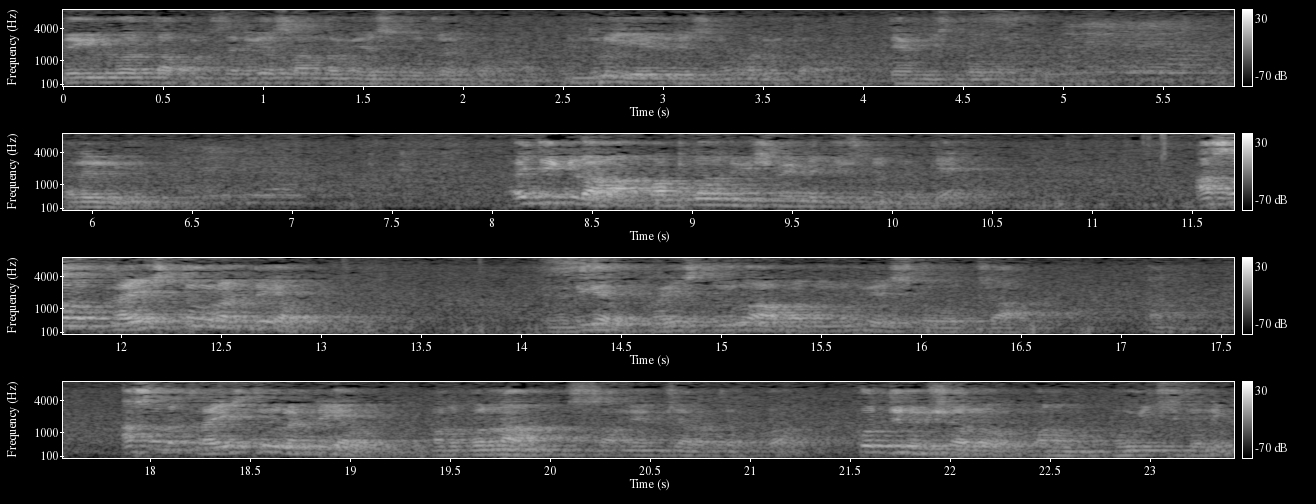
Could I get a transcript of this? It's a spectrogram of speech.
మిగిలిన వారు తప్పనిసరిగా సంఘం వేసుకోవచ్చు అంటున్నారు ఇందులో ఏది వేసినా అడుగుతాను దేవుని స్తోత్రం. అయితే ఇక్కడ మొట్టమొదటి విషయం ఏంటో చూసినట్లయితే అసలు క్రైస్తవులు అంటే ఎవరు? అడిగారు క్రైస్తవులు ఆభరణము వేసుకోవచ్చా? అని. అసలు క్రైస్తవులు అంటే ఎవరు? మనకున్న సమయం చాలా తక్కువ. కొద్ది నిమిషాల్లో మనం ముగించుకొని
